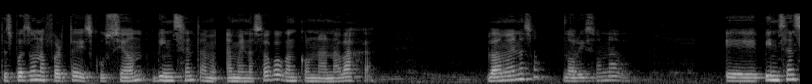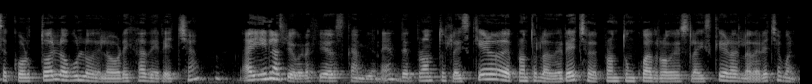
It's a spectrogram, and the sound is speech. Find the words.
después de una fuerte discusión, Vincent amenazó a Gauguin con una navaja. Lo amenazó, no le hizo nada. Eh, Vincent se cortó el óvulo de la oreja derecha. Ahí las biografías cambian, ¿eh? De pronto es la izquierda, de pronto la derecha, de pronto un cuadro es la izquierda y la derecha. Bueno,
